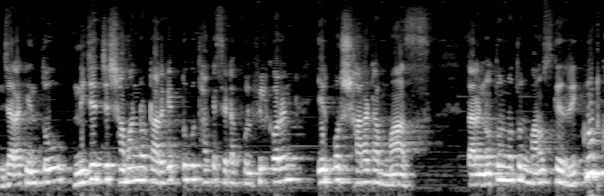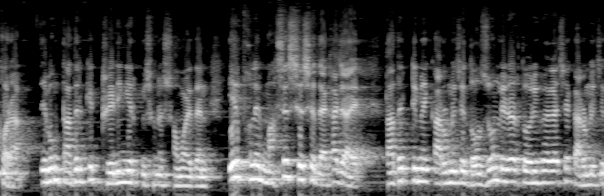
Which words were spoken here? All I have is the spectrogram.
যারা কিন্তু নিজের যে সামান্য টার্গেটটুকু থাকে সেটা ফুলফিল করেন, এরপর সারাটা মাস তারা নতুন নতুন মানুষকে রিক্রুট করা এবং তাদেরকে ট্রেনিংয়ের পিছনে সময় দেন। এর ফলে মাসের শেষে দেখা যায় তাদের টিমে কারও নিচে দশজন লিডার তৈরি হয়ে গেছে, কারও নিচে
